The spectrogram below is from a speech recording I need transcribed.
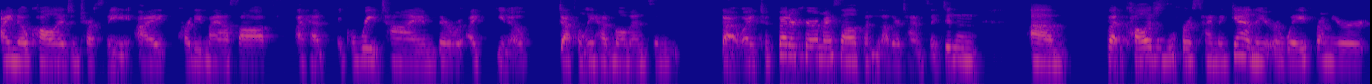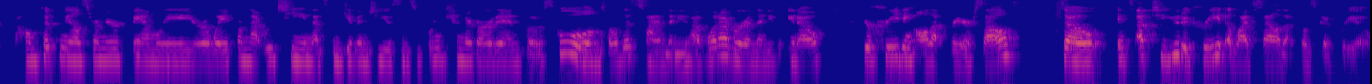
I know college and trust me i partied my ass off. I had a great time. There were i you know definitely had moments and that i took better care of myself and other times i didn't. Um, but college is the first time again that you're away from your home cooked meals from your family. You're away from that routine that's been given to you since you were in kindergarten. Go to school until this time then you have whatever and then you you know you're creating all that for yourself so it's up to you to create a lifestyle that feels good for you.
